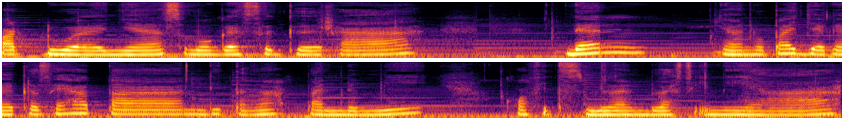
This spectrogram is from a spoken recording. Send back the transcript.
part 2-nya semoga segera dan jangan lupa jaga kesehatan di tengah pandemi COVID-19 ini ya.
